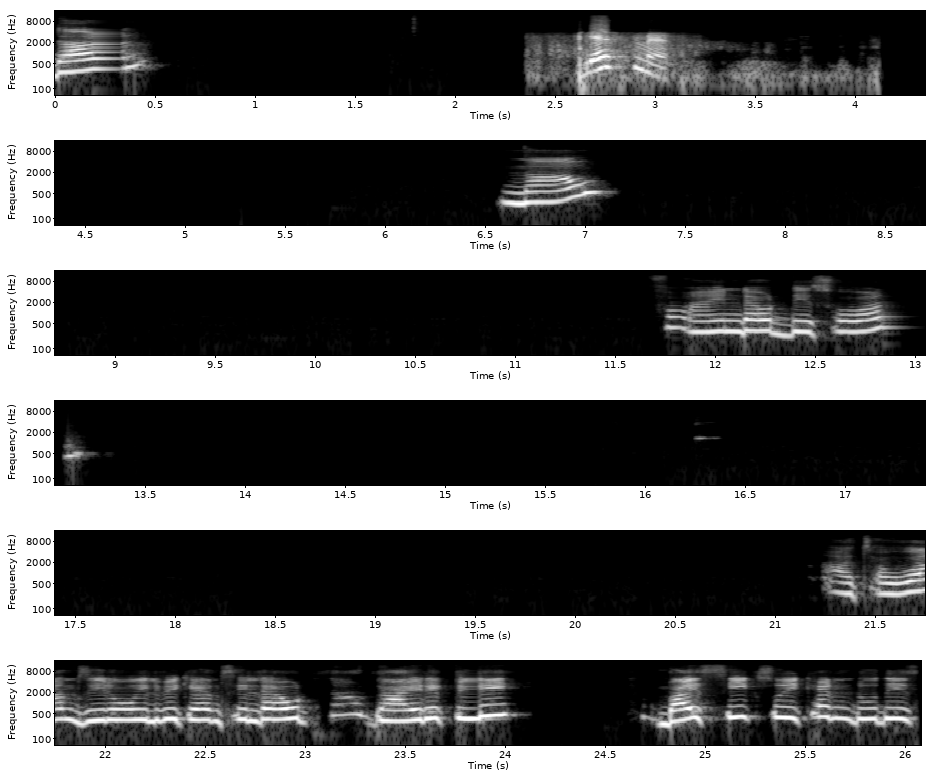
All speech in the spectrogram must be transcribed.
done. yes ma'am Now find out this one. Acha, one zero will be cancelled out now directly. By six we can do this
